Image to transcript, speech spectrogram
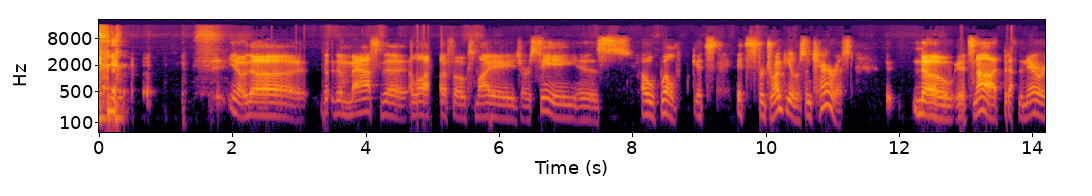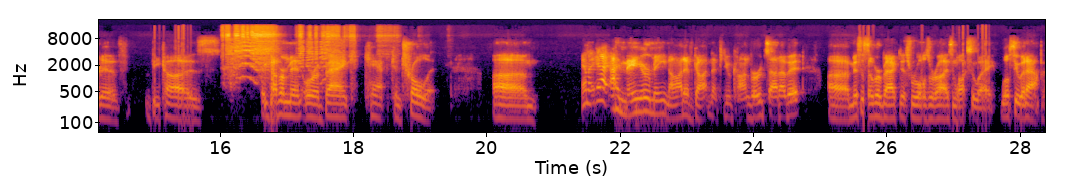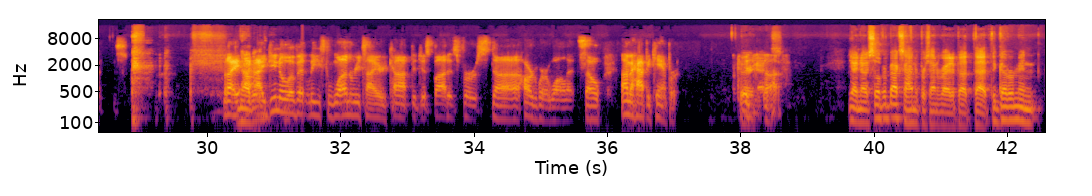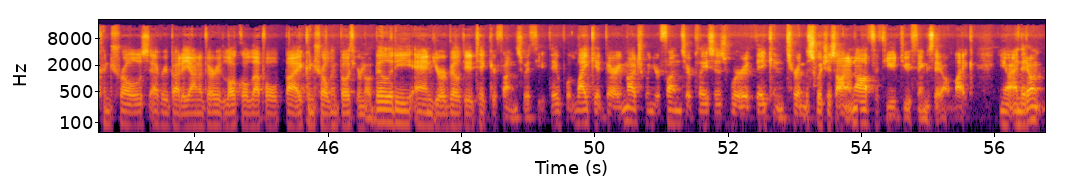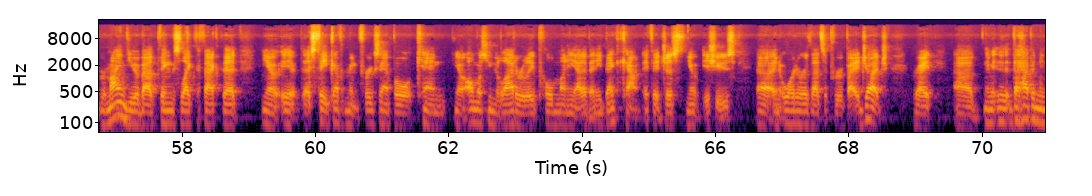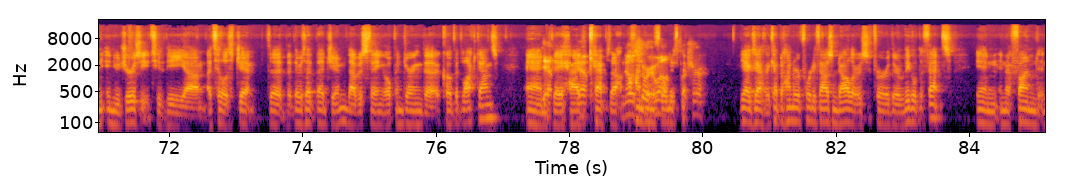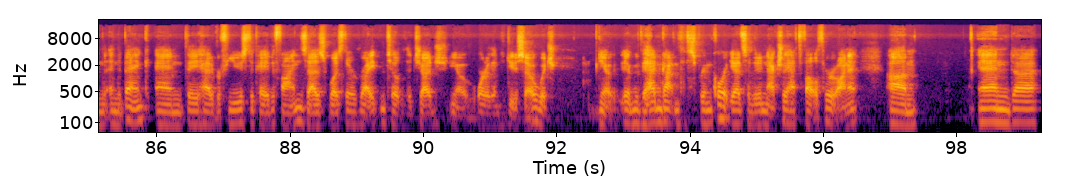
you know the, the the mask that a lot of folks my age are seeing is oh well, it's it's for drug dealers and terrorists. No, it's not. But that's the narrative because a government or a bank can't control it. Um, and I, I, may or may not have gotten a few converts out of it. Uh, Mrs. Silverback just rolls her eyes and walks away. We'll see what happens. But I, no, but... I, I, do know of at least one retired cop that just bought his first uh, hardware wallet. So I'm a happy camper. Good stuff. Yeah, no, Silverback's 100% right about that. The government controls everybody on a very local level by controlling both your mobility and your ability to take your funds with you. They will like it very much when your funds are places where they can turn the switches on and off if you do things they don't like. You know, and they don't remind you about things like the fact that you know, a state government, for example, can you know almost unilaterally pull money out of any bank account if it just you know issues uh, an order that's approved by a judge, right? Uh, I mean, that happened in, in New Jersey to the um, Atilis gym. The, the, there was that, that gym that was staying open during the COVID lockdowns, and yep, they had yep. kept a no story well, for sure. Yeah, exactly. Kept one hundred forty thousand dollars for their legal defense in in a fund in, in the bank, and they had refused to pay the fines, as was their right, until the judge, you know, ordered them to do so. Which, you know, they hadn't gotten to the Supreme Court yet, so they didn't actually have to follow through on it. Um, and uh,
